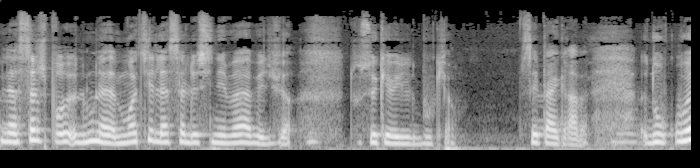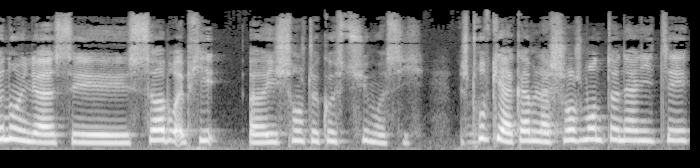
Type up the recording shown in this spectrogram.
La salle, je pense- nous, la moitié de la salle de cinéma avait dû faire tous ceux qui avaient lu le bouquin. C'est pas grave. Donc, ouais, non, il est assez sobre. Et puis, euh, il change de costume aussi. Je trouve qu'il y a quand même la changement de tonalité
